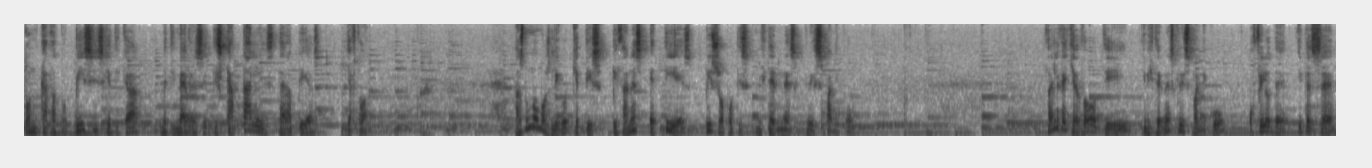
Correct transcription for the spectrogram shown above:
τον κατατοπίσει σχετικά με την έβρεση της κατάλληλης θεραπείας για αυτόν. Ας δούμε όμως λίγο και τις πιθανές αιτίες πίσω από τις νυχτερινές κρίσεις πανικού. Θα έλεγα και εδώ ότι οι νυχτερινές κρίσεις πανικού οφείλονται είτε σε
